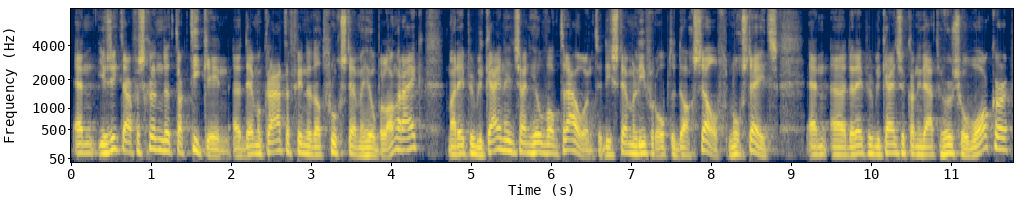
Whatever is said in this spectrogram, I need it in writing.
En je ziet daar verschillende tactieken in. Eh, Democraten vinden dat vroeg stemmen heel belangrijk. Maar Republikeinen zijn heel wantrouwend. Die stemmen liever op de dag zelf, nog steeds. En eh, de Republikeinse kandidaat Herschel Walker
